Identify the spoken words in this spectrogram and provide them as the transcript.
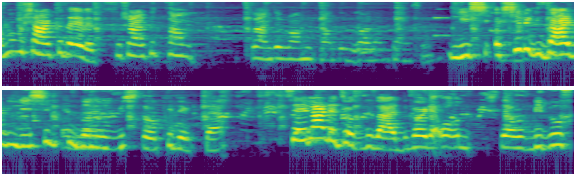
Ama bu şarkıda evet Bu şarkı tam bence One Hit Wonder'lardan bir tanesi. yeşil, aşırı güzel bir yeşil Evet. kullanılmıştı o klipte. Şeyler de çok güzeldi. Böyle o işte o Beatles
